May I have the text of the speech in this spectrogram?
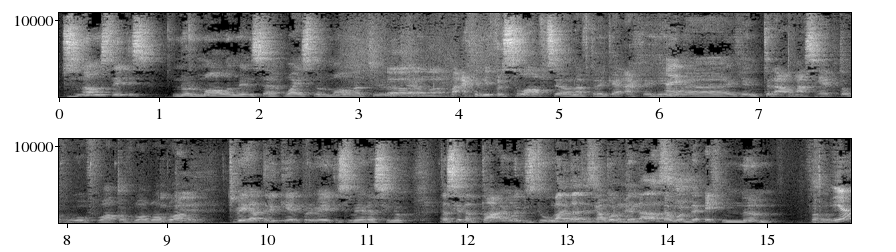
tussen aanstekens, normale mensen, wat is normaal natuurlijk, Ja, maar- als je niet verslaafd bent aan aftrekken, als je geen, Ah, ja. eh, geen trauma's hebt of, of wat of bla bla bla, twee à drie keer per week is meer dan genoeg. Als je dat dagelijks doet, Maar dat is in dan word je- combinatie- dan word je echt num. Van, Ja?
